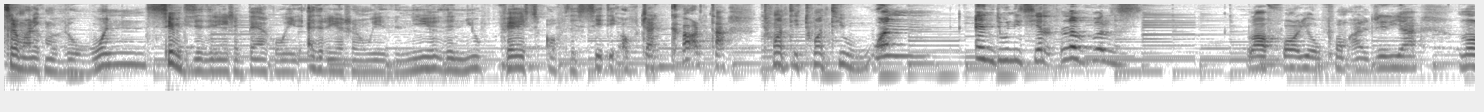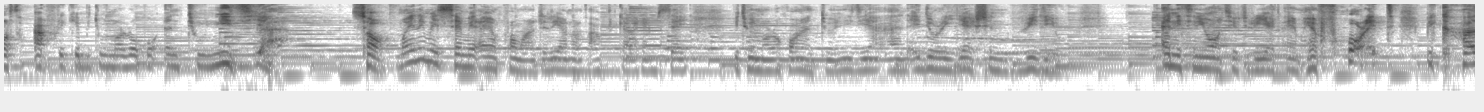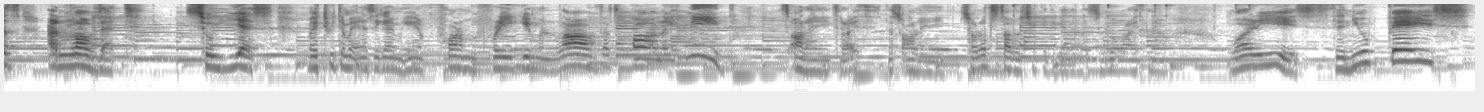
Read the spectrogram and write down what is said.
Assalamu alaikum everyone, 70th reaction back with other reaction with the new the new face of the city of Jakarta 2021 Indonesian lovers love for you from Algeria North Africa between Morocco and Tunisia. So my name is Samir. I am from Algeria North Africa like I'm saying between Morocco and Tunisia and I do reaction video anything you want to react i am here for it because i love that. So yes my twitter my instagram here for me free give love. That's all i need. That's all i need right? That's all i need. So let's start check it together. Let's go right now. What is the new face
